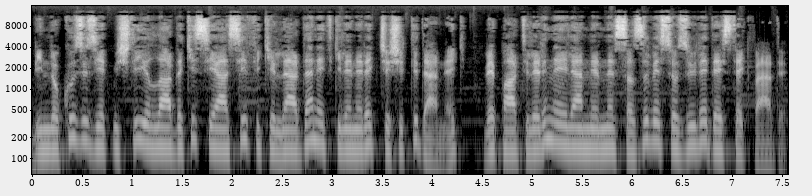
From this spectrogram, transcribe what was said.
1970'li yıllardaki siyasi fikirlerden etkilenerek çeşitli dernek ve partilerin eylemlerine sazı ve sözüyle destek verdi.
